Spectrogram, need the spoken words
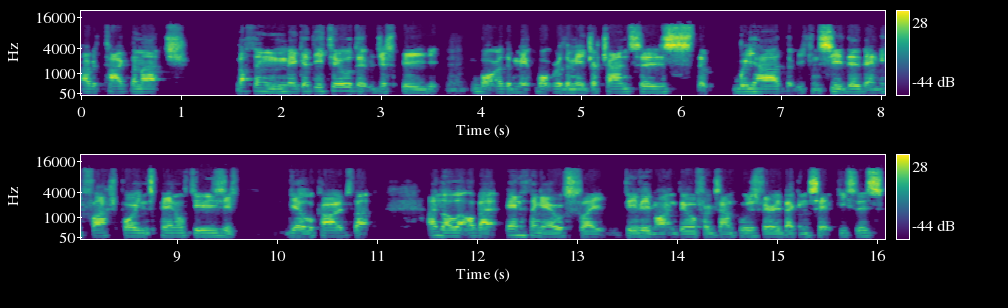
I would tag the match. Nothing mega detailed. It would just be what are the what were the major chances that we had that we conceded, any flash points, penalties, yellow cards, that and a little bit anything else like Davy Martindale, for example, was very big in set pieces.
